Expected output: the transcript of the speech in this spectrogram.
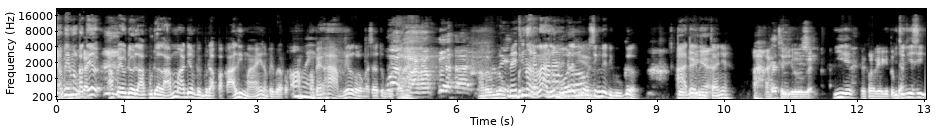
tapi emang katanya sampai udah udah lama dia sampai berapa kali main sampai berapa Oh sampai hamil kalau nggak salah tuh wah beritanya sampai belum beneran lu boleh browsing deh di Google Tuh, ada beritanya Ah, kacau juga. iya Tapi kalau kayak gitu itu dia sih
